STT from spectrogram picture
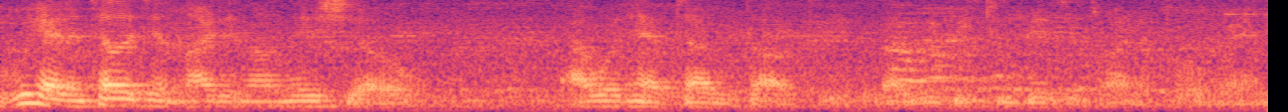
If we had intelligent lighting on this show, I wouldn't have time to talk to you. Like we'd be too busy trying to program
